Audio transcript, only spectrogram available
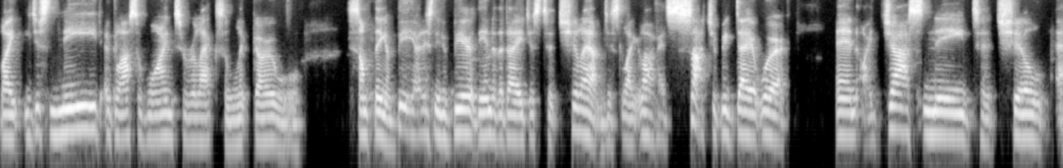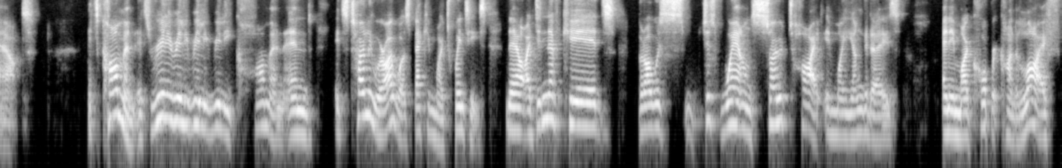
Like, you just need a glass of wine to relax and let go, or something, a beer. I just need a beer at the end of the day just to chill out and just like, oh, I've had such a big day at work and I just need to chill out. It's common. It's really, really, really, really common. And it's totally where I was back in my 20s. Now, I didn't have kids but I was just wound so tight in my younger days and in my corporate kind of life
